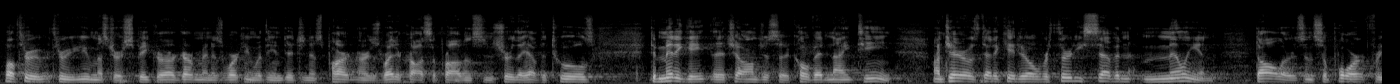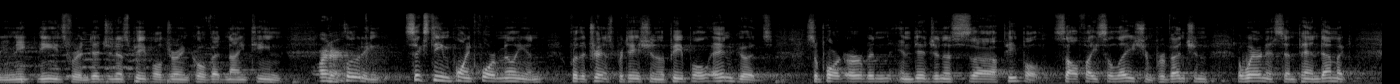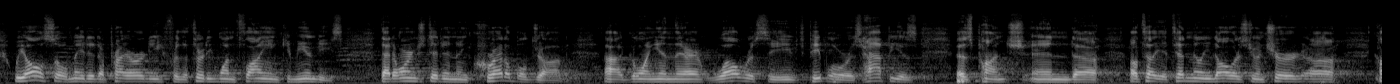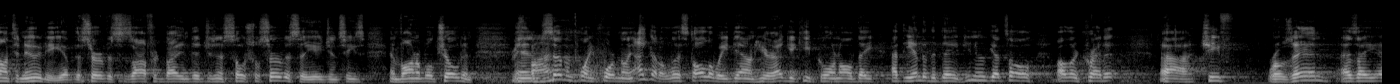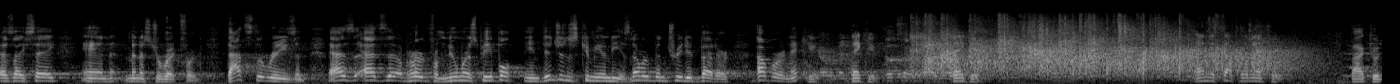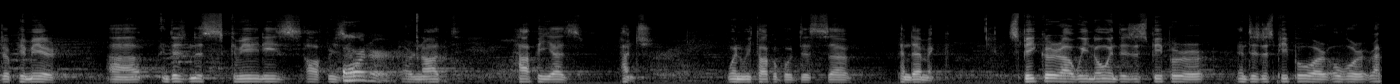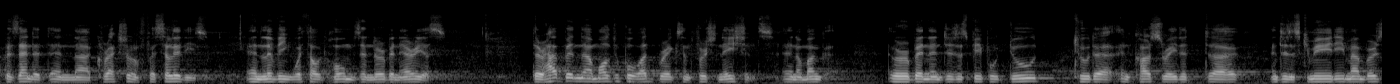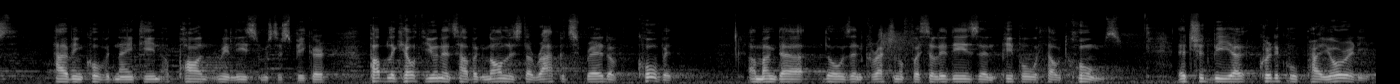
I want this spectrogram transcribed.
Well, through, through you, Mr. Speaker, our government is working with the Indigenous partners right across the province to ensure they have the tools to mitigate the challenges of COVID-19. Ontario has dedicated over $37 million in support for unique needs for Indigenous people during COVID-19, including 16.4 million for the transportation of people and goods, support urban Indigenous uh, people, self-isolation, prevention, awareness, and pandemic. We also made it a priority for the 31 flying communities. That Ornge did an incredible job uh, going in there, well received. People were as happy as, as punch. And uh, I'll tell you, $10 million to ensure uh, continuity of the services offered by Indigenous social service agencies and vulnerable children. Response? And 7.4 million. I got a list all the way down here. I could keep going all day. At the end of the day, do you know who gets all, all the credit? Uh, Chief Roseanne, as I, as I say, and Minister Rickford. That's the reason. As, as I've heard from numerous people, the Indigenous community has never been treated better ever in Thank you. Thank you. Thank you. And the supplementary. Back to the Premier. Uh, Indigenous communities of reserve Order. are not happy as punch when we talk about this uh, pandemic. Speaker, uh, we know Indigenous people are, Indigenous people are overrepresented in uh, correctional facilities and living without homes in urban areas. There have been uh, multiple outbreaks in First Nations and among urban Indigenous people due to the incarcerated uh, Indigenous community members having COVID-19 upon release, Mr. Speaker. Public health units have acknowledged the rapid spread of COVID among the, those in correctional facilities and people without homes. It should be a critical priority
